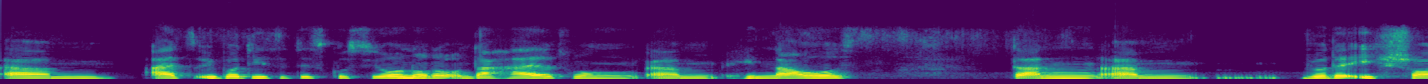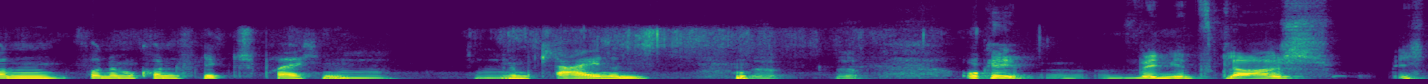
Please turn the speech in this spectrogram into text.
ähm, als über diese Diskussion oder Unterhaltung ähm, hinaus, dann ähm, würde ich schon von einem Konflikt sprechen, mhm. Mhm. einem kleinen. Ja, ja. Okay, wenn jetzt klar ist, ich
